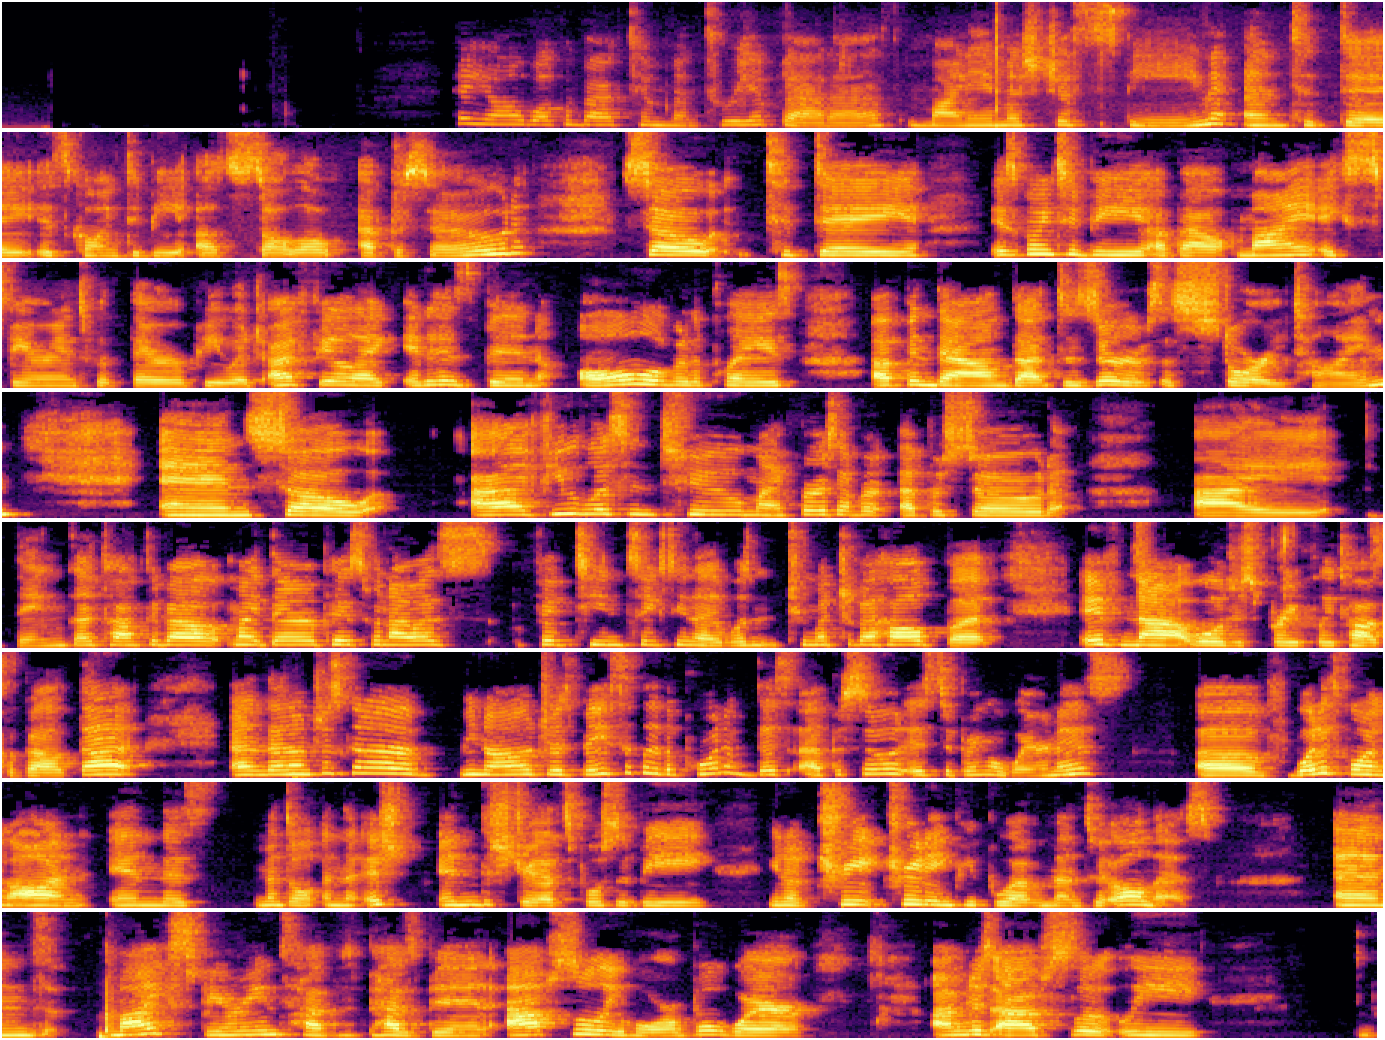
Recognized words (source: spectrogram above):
Hey y'all, welcome back to Mentally a Badass. My name is Justine, and today is going to be a solo episode. So, today is going to be about my experience with therapy, which I feel like it has been all over the place, up and down, that deserves a story time. And so, uh, if you listen to my first ever episode, I think I talked about my therapist when I was 15, 16, that wasn't too much of a help, but if not, we'll just briefly talk about that. And then I'm just gonna, you know, just basically the point of this episode is to bring awareness of what is going on in this mental in the ish- industry that's supposed to be, you know, treat treating people who have mental illness. And my experience have has been absolutely horrible where I'm just absolutely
